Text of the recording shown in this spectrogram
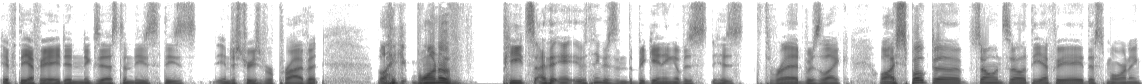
if the FAA didn't exist and these these industries were private. Like one of Pete's, I think I think it was in the beginning of his his thread was like, "Well, I spoke to so and so at the FAA this morning."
